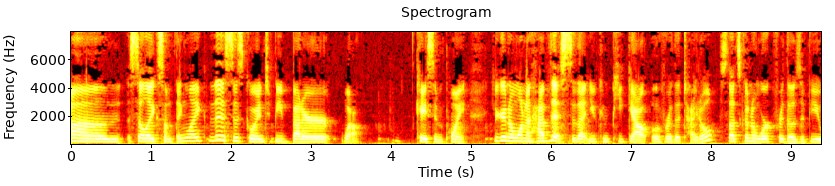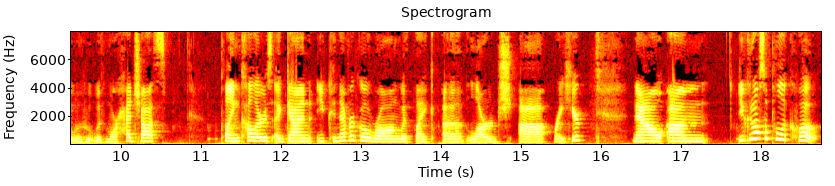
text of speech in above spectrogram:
Um, so like something like this is going to be better, well, case in point, you're going to want to have this so that you can peek out over the title. So that's going to work for those of you who, with more headshots. Plain colors, again, you can never go wrong with like a large uh, right here. Now, um, you could also pull a quote.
